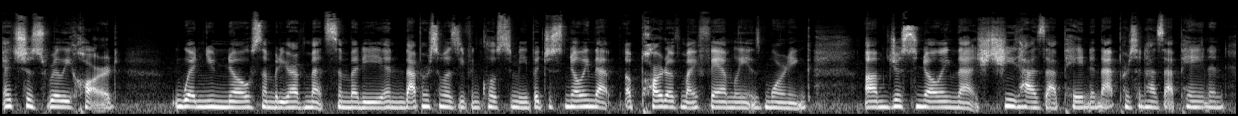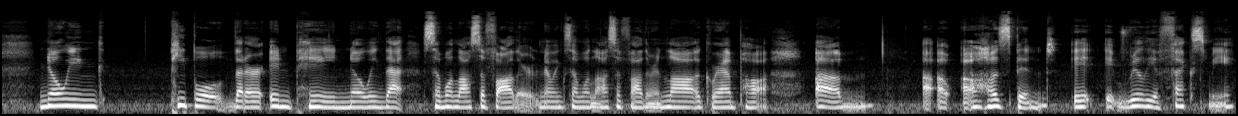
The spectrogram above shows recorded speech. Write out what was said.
it's just really hard when you know somebody or have met somebody, and that person was even close to me, but just knowing that a part of my family is mourning, um, just knowing that she has that pain and that person has that pain, and knowing people that are in pain, knowing that someone lost a father, knowing someone lost a father in law, a grandpa, um, a, a, husband, it, it really affects me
